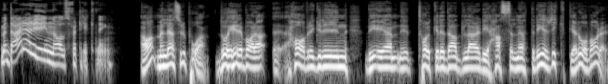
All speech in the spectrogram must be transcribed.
Men där är det ju innehållsförteckning. Ja, men läser du på, då är det bara eh, havregryn, det är torkade dadlar, det är hasselnötter, det är riktiga råvaror.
